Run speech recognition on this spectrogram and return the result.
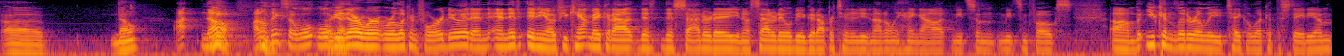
Uh, no. I, no, I don't think so. We'll, we'll be there. We're, we're looking forward to it. And and if and, you know if you can't make it out this, this Saturday, you know Saturday will be a good opportunity to not only hang out, meet some meet some folks, um, but you can literally take a look at the stadium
